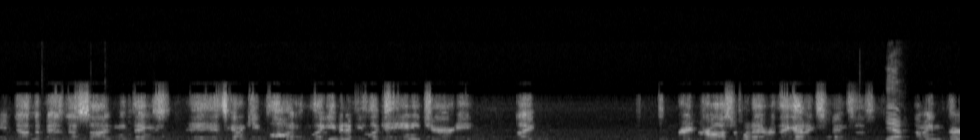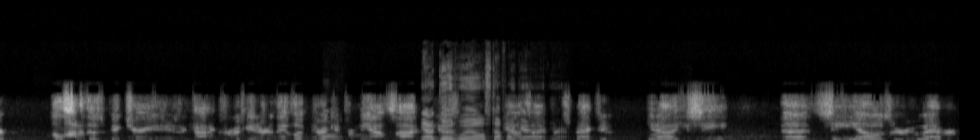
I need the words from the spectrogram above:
you've done the business side and things it's going to keep flowing like even if you look at any charity like red cross or whatever they got expenses Yeah. i mean they're a lot of those big charities are kind of crooked or they look crooked from the outside Yeah. Goodwill stuff like that. Yeah. perspective, you know, you see the CEOs or whoever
